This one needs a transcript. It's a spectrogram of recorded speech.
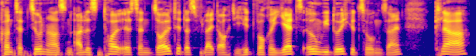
Konzeption hast und alles toll ist, dann sollte das vielleicht auch die Hitwoche jetzt irgendwie durchgezogen sein, klar.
